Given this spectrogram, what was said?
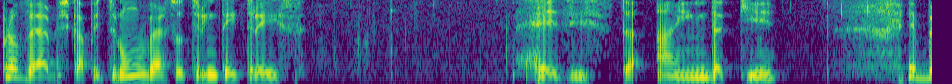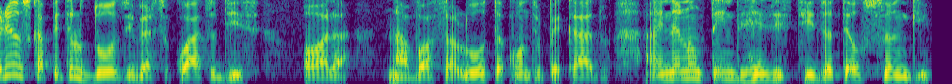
Provérbios capítulo 1, verso 33. Resista ainda que Hebreus capítulo 12, verso 4 diz: Ora, na vossa luta contra o pecado, ainda não tendes resistido até o sangue.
